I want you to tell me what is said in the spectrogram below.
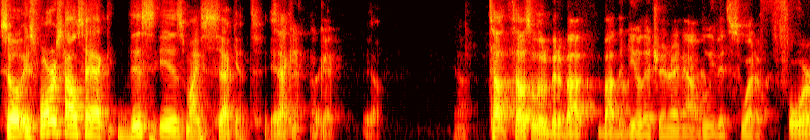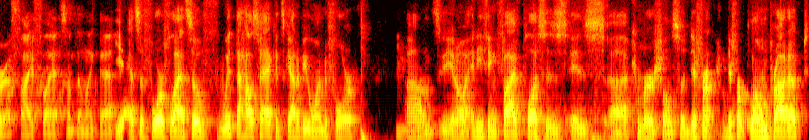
So as far as house hack, this is my second. Second, yeah. okay. Yeah. Yeah. Tell, tell us a little bit about about the deal that you're in right now. I believe it's what a four or a five flat, something like that. Yeah, it's a four flat. So with the house hack, it's got to be one to 4 mm-hmm. Um, so, you know, anything five plus is is uh, commercial. So different different loan product.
